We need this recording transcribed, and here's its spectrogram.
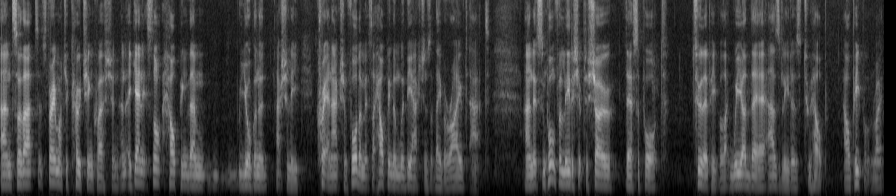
And so that it's very much a coaching question. And again, it's not helping them, you're going to actually create an action for them. It's like helping them with the actions that they've arrived at. And it's important for leadership to show their support to their people. Like we are there as leaders to help our people, right?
